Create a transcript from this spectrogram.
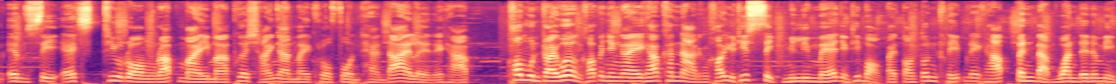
MMCX ที่รองรับไมค์มาเพื่อใช้งานไมโครโฟนแทนได้เลยนะครับข้อมูลไดรเวอร์ของเขาเป็นยังไงครับ ขนาดของเขาอยู่ที่ 10มิลลิเมตรอย่างที่บอกไปตอนต้นคลิปนะครับ เป็นแบบ One Dynamic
